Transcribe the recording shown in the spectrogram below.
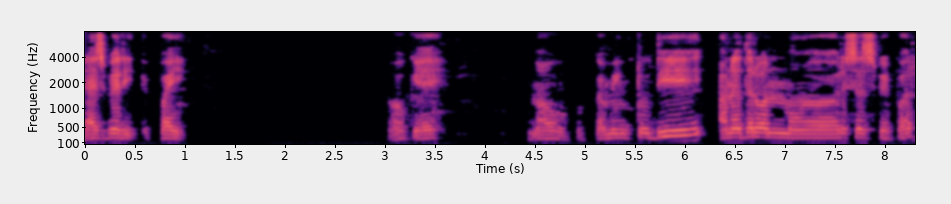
raspberry pi. Okay. Now coming to the another one more research paper.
